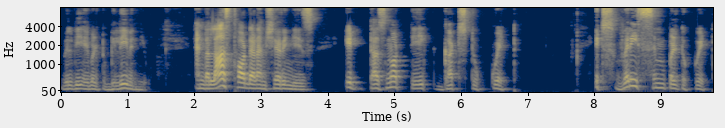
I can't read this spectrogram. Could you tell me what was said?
will be able to believe in you. And the last thought that I'm sharing is it does not take guts to quit. It's very simple to quit.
